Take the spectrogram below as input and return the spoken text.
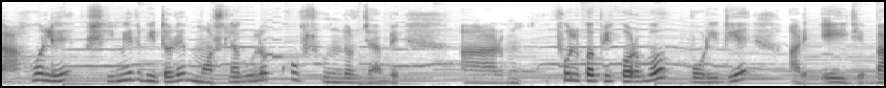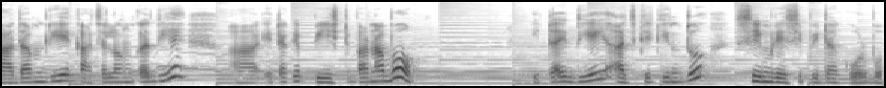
তাহলে শিমের ভিতরে মশলাগুলো খুব সুন্দর যাবে। আর ফুলকপি করব, বড়ি দিয়ে, আর এই যে বাদাম দিয়ে, কাঁচা লঙ্কা দিয়ে, আর এটাকে পেস্ট বানাবো। এটাই দিয়েই আজকে কিন্তু সিম রেসিপিটা করব।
